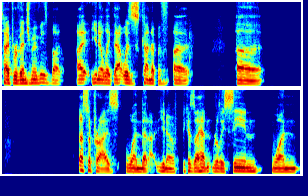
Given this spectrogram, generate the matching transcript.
type revenge movies. But I, you know, like that was kind of uh uh a surprise one that you know because I hadn't really seen one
